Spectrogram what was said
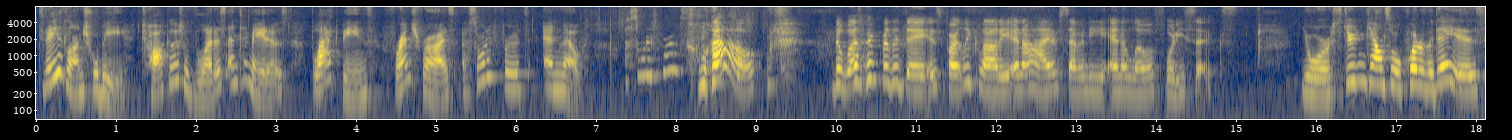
Today's lunch will be tacos with lettuce and tomatoes, black beans, french fries, assorted fruits, and milk. Assorted fruits? Wow! the weather for the day is partly cloudy and a high of 70 and a low of 46. Your student council quote of the day is,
